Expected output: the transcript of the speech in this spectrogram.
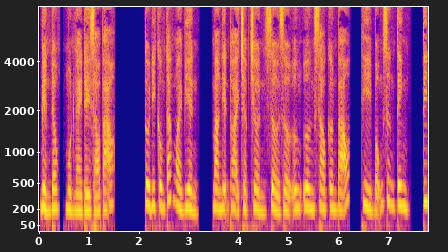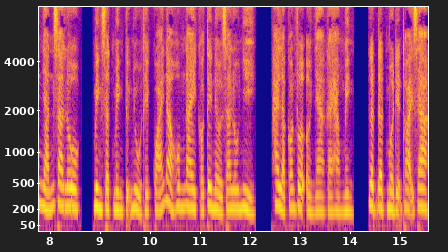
biển đông, một ngày đầy gió bão. Tôi đi công tác ngoài biển, mạng điện thoại chập chờn, dở dở ương ương sau cơn bão thì bỗng dưng tinh, tin nhắn zalo. Mình giật mình tự nhủ thế quái nào hôm nay có tn zalo nhỉ? Hay là con vợ ở nhà gài hàng mình? Lật đật mở điện thoại ra,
